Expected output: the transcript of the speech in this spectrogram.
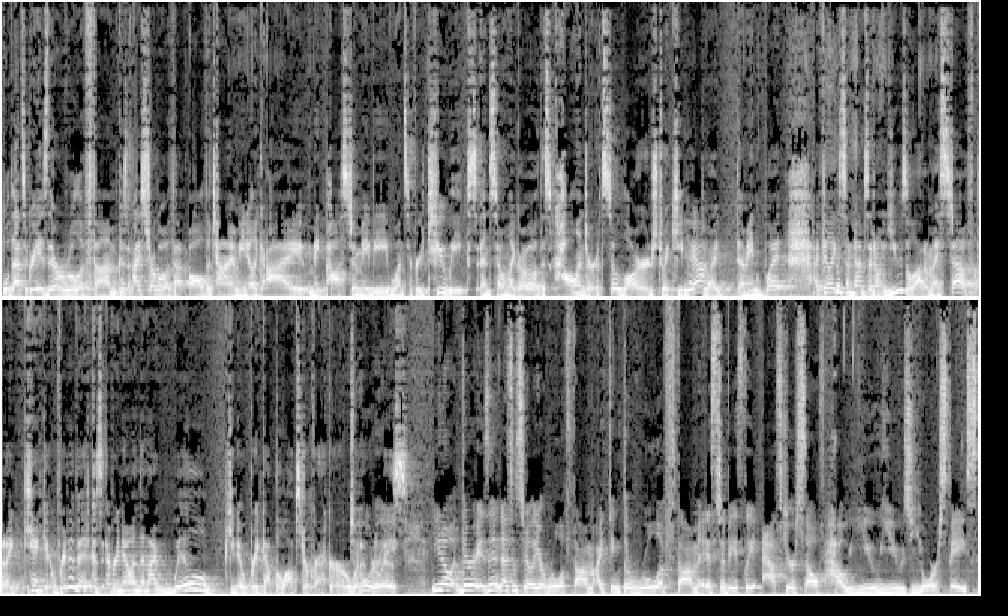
Well, that's a great. Is there a rule of thumb? Because I struggle with that all the time. You know, like I make pasta maybe once every two weeks, and so I'm like, oh, this colander, it's so large. Do I keep it? Yeah. Do I? I mean, what? I feel like sometimes I don't use a lot of my stuff, but I can't get rid of it because every now and then I will, you know, break out the lobster cracker or whatever Totally. it is. You know, there isn't necessarily a rule of thumb. I think the rule of thumb is to basically ask yourself how you use your space.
